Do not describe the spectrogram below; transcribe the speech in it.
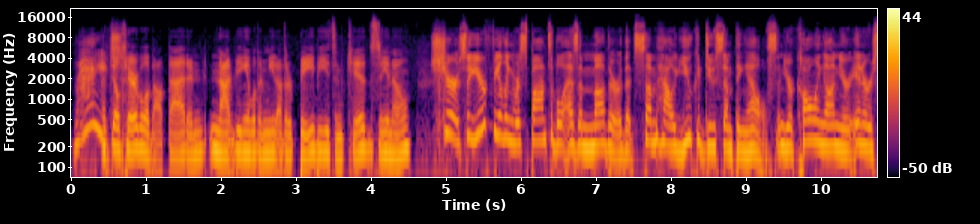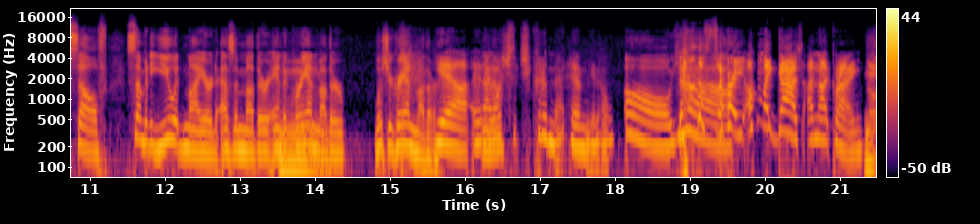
Right. i feel terrible about that and not being able to meet other babies and kids you know Sure. So you're feeling responsible as a mother that somehow you could do something else, and you're calling on your inner self, somebody you admired as a mother and a mm. grandmother was your grandmother. yeah and You i know? wish that she could have met him you know Oh, oh yeah. sorry oh my gosh i'm not crying No.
